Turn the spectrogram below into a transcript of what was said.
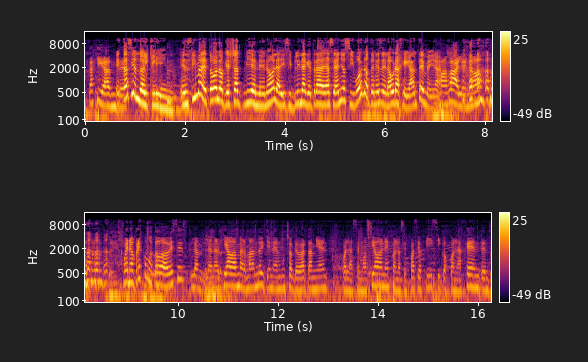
Está gigante. Está haciendo el clean. Encima de todo lo que ya viene, ¿no? La disciplina que trae de hace años. Si vos no tenés el aura gigante, me dirán. Más vale, ¿no? bueno, pero es como todo. A veces la, la energía va mermando y tiene mucho que ver también con las emociones, con los espacios físicos, con la gente. Entonces,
